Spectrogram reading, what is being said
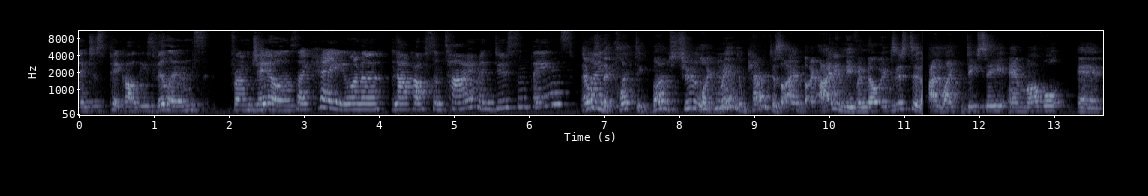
They just pick all these villains from jail and it's like, hey, you wanna knock off some time and do some things? That was an eclectic bunch too, like Mhm. random characters I, I I didn't even know existed. I like DC and Marvel, and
